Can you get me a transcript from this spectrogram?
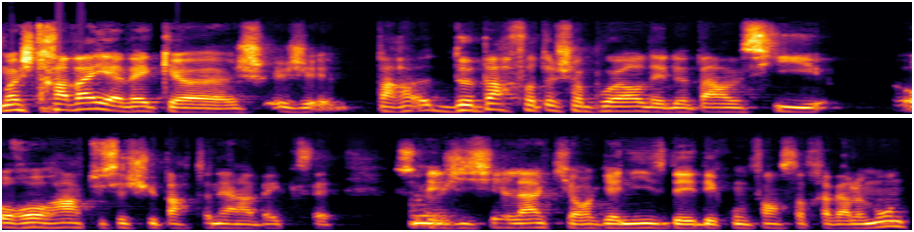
Moi, je travaille avec, euh, de par Photoshop World et de par aussi Aurora, tu sais, je suis partenaire avec ce, ce oui. logiciel-là qui organise des, des, conférences à travers le monde.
